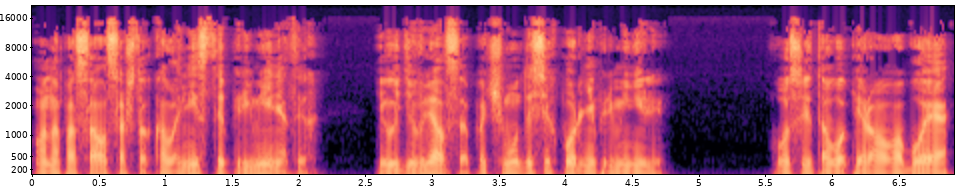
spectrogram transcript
Он опасался, что колонисты применят их, и удивлялся, почему до сих пор не применили. После того первого боя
